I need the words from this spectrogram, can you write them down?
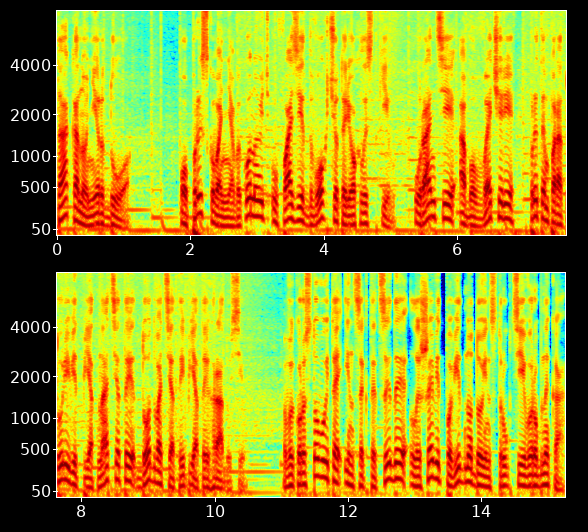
та канонір дуо. Оприскування виконують у фазі 2-4 листків уранці або ввечері при температурі від 15 до 25 градусів. Використовуйте інсектициди лише відповідно до інструкції виробника.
